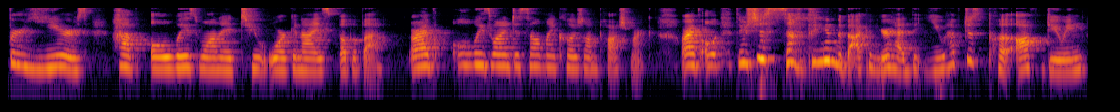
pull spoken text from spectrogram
for years have always wanted to organize blah blah blah. Or I've always wanted to sell my clothes on Poshmark. Or I've always, there's just something in the back of your head that you have just put off doing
